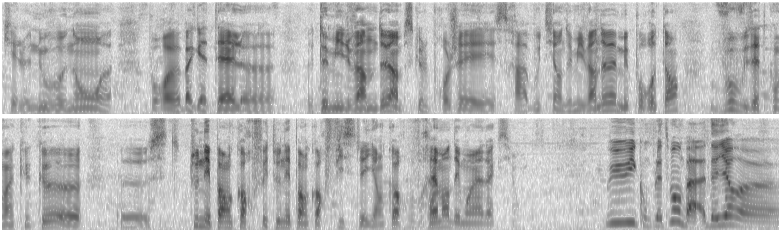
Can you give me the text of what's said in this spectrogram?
qui est le nouveau nom pour Bagatelle 2022, hein, parce que le projet sera abouti en 2022, mais pour autant, vous, vous êtes convaincu que euh, euh, tout n'est pas encore fait, tout n'est pas encore ficelé, il y a encore vraiment des moyens d'action. Oui, oui, complètement. Bah, D'ailleurs, euh,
